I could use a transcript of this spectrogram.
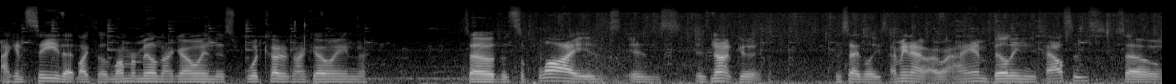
I can see that like the lumber mill's not going, this woodcutter's not going. So the supply is is is not good, to say the least. I mean, I, I am building these houses, so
